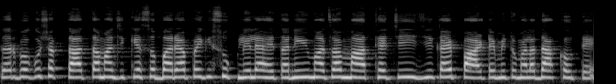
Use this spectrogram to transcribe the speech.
तर बघू शकता आता माझी केस बऱ्यापैकी सुकलेले आहेत आणि माझा माथ्याची जी काही पार्ट आहे मी तुम्हाला दाखवते.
